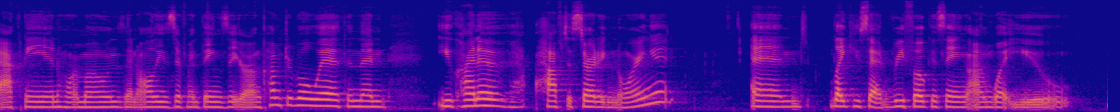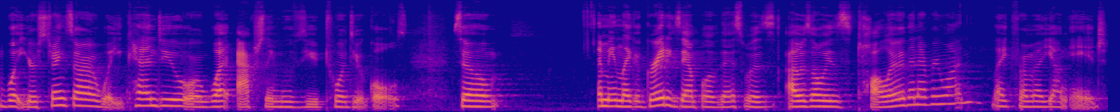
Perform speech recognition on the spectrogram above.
acne and hormones and all these different things that you're uncomfortable with. And then you kind of have to start ignoring it and like you said refocusing on what you what your strengths are what you can do or what actually moves you towards your goals. So i mean like a great example of this was i was always taller than everyone like from a young age.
